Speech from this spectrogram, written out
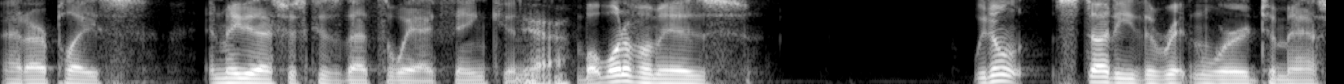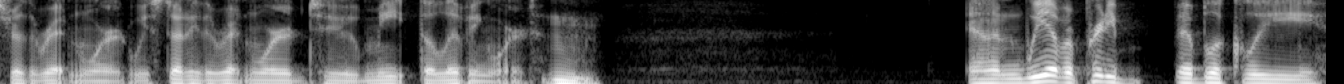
at our place, and maybe that's just because that's the way I think. And Yeah. but one of them is we don't study the written word to master the written word. We study the written word to meet the living word. Mm. And we have a pretty biblically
